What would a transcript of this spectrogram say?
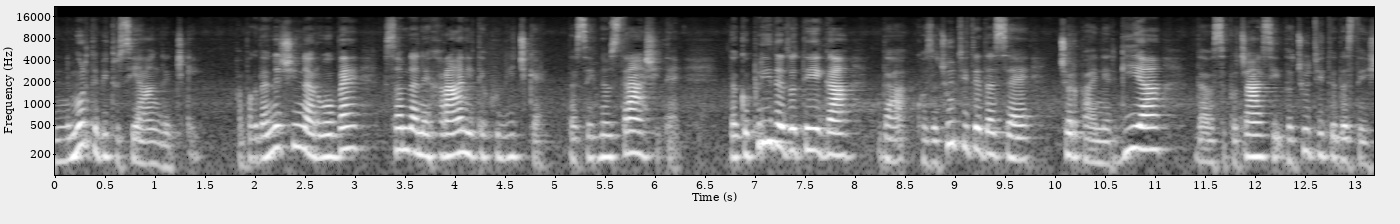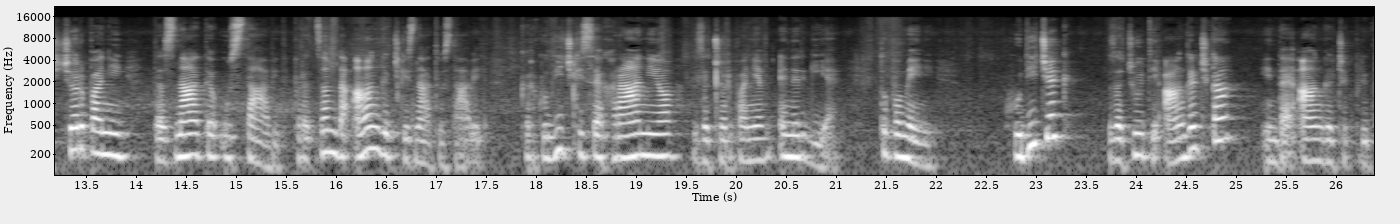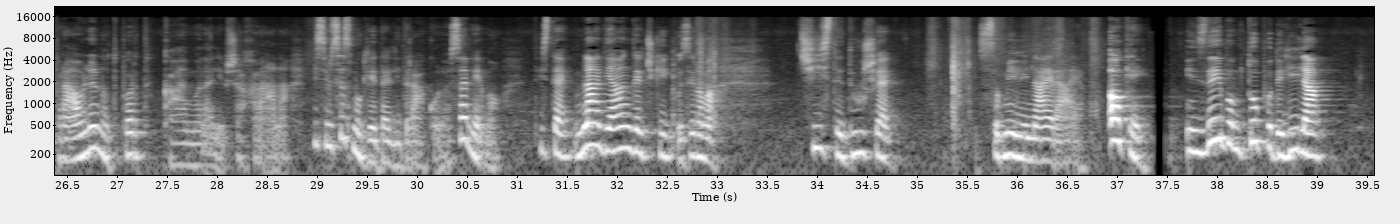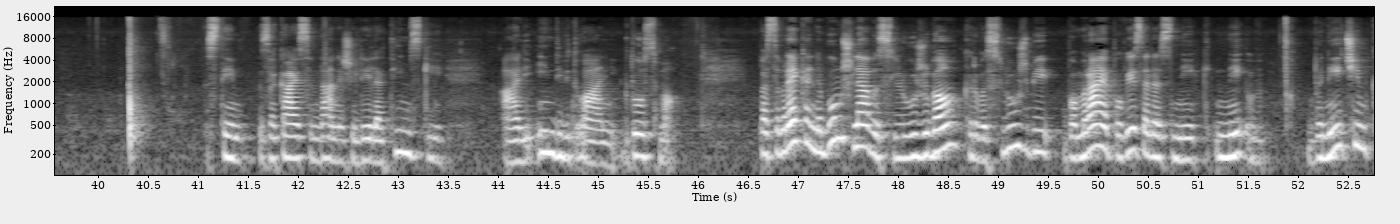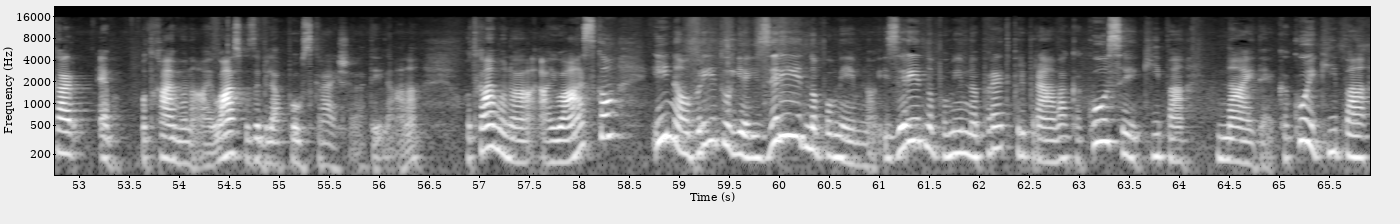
ne morete biti vsi anglički, ampak da nič ni narobe, samo da ne hranite hudičke, da se jih ne ustrašite. Da ko pride do tega, da ko začutite, da se črpa energija, da se počasi, da čutite, da ste izčrpani, da znate ustaviti. Predvsem, da angelčki znate ustaviti, ker hudički se hranijo z črpanjem energije. To pomeni, hudiček začuti angelčka in da je angelček pripravljen, odprt, kaj mu najlepša hrana. Mislim, vse smo gledali Drakulo, vse vemo. Tiste mladi angelčki oziroma čiste duše so imeli najraje. Ok, in zdaj bom to podelila s tem, zakaj sem danes želela timski ali individualni, kdo smo. Pa sem rekla, ne bom šla v službo, ker v službi bom raje povezala z nek, ne, v nečim, kar, evo, odhajamo na ajuasko, zdaj bila pol skrajšala tega, ne? odhajamo na ajuasko in na obredu je izredno pomembno, izredno pomembna predpriprava, kako se ekipa najde, kako ekipa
